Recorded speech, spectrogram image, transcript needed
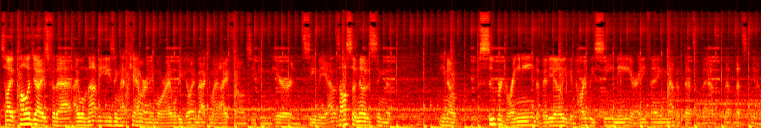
So I apologize for that. I will not be using that camera anymore. I will be going back to my iPhone so you can hear and see me. I was also noticing that, you know, super grainy, the video. You could hardly see me or anything. Not that that's a bad, not that that's, you know,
